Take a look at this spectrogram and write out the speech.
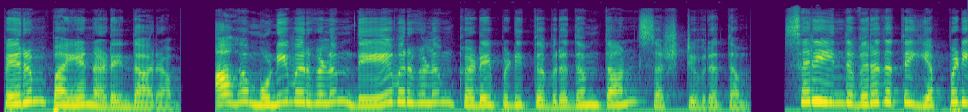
பெரும் பயன் அடைந்தாராம். ஆக முனிவர்களும் தேவர்களும் கடைபிடித்த விரதம்தான் சஷ்டி விரதம். சரி இந்த விரதத்தை எப்படி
